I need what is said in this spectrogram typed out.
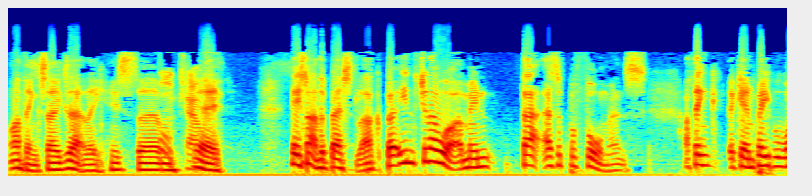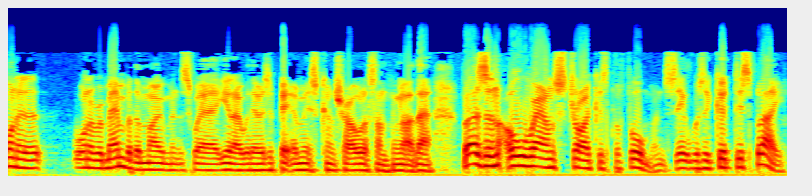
I, I think so. Exactly. He's um, Poor yeah, it's not the best luck, but he- do you know what? I mean, that as a performance, I think again people want to want to remember the moments where you know where there was a bit of miscontrol or something like that. But as an all-round striker's performance, it was a good display.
